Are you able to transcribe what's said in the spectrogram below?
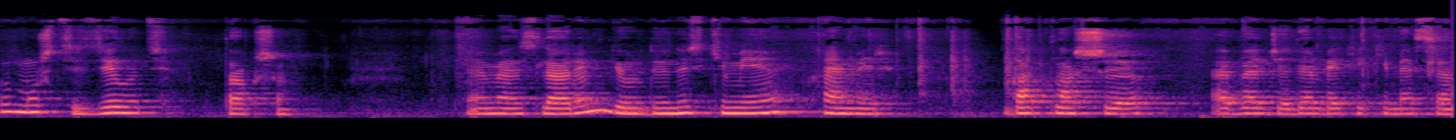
Вы можете сделать так же. Əməzlərim gördüyünüz kimi xəmir qatlaşıb. Əvvəlcədən bəlkə kiməsə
